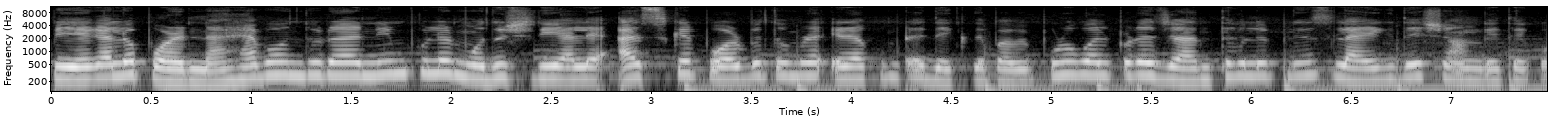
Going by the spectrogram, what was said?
পেয়ে গেল পর্ণা। হ্যাঁ বন্ধুরা, নিম ফুলের মধু সিরিয়ালে আজকের পর্বে তোমরা এরকমটাই দেখতে পাবে। পুরো গল্পটা জানতে হলে প্লিজ লাইক দিয়ে সঙ্গে থেকো।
